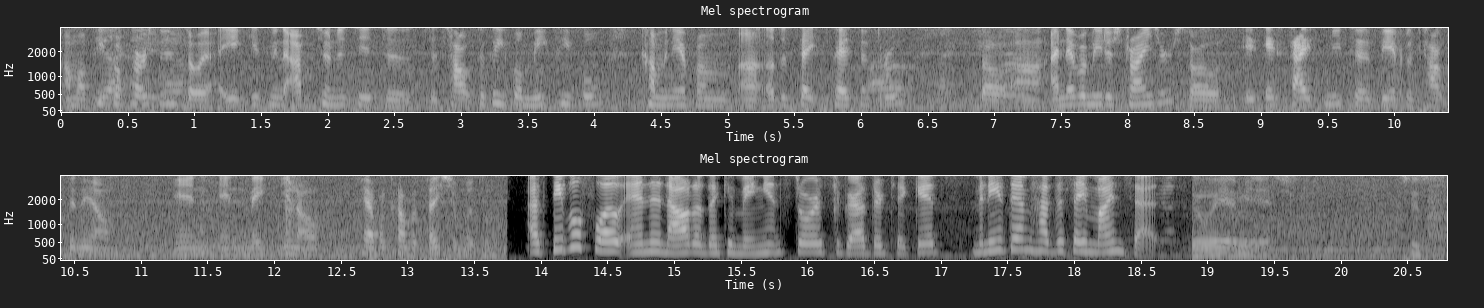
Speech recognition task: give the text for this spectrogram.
I'm a people person, so it gives me the opportunity to, to talk to people, meet people coming in from uh, other states passing through. So uh, I never meet a stranger, so it excites me to be able to talk to them and, and make, you know, have a conversation with them. As people flow in and out of the convenience stores to grab their tickets, many of them have the same mindset. I mean, it's just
